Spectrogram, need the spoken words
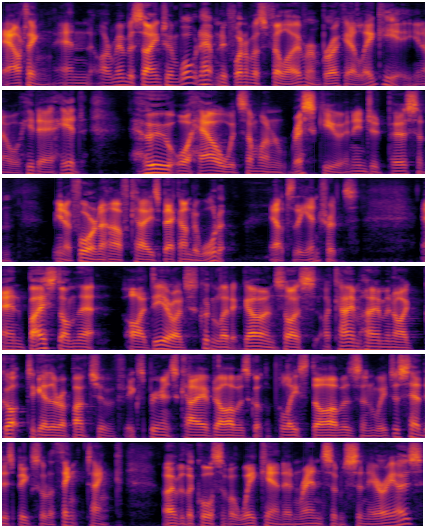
outing. And I remember saying to him, What would happen if one of us fell over and broke our leg here, you know, or hit our head? Who or how would someone rescue an injured person, you know, four and a half Ks back underwater out to the entrance? And based on that idea, I just couldn't let it go. And so I, I, came home and I got together a bunch of experienced cave divers, got the police divers, and we just had this big sort of think tank over the course of a weekend and ran some scenarios.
